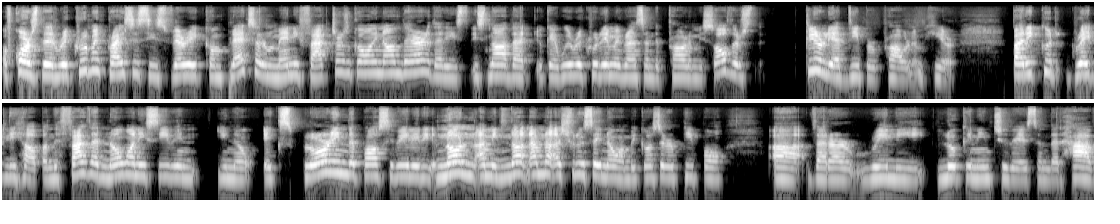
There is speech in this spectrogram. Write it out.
Of course, the recruitment crisis is very complex. There are many factors going on there. That is, it's not that okay, we recruit immigrants and the problem is solved. There's clearly a deeper problem here but it could greatly help and the fact that no one is even you know exploring the possibility not i mean not i'm not i shouldn't say no one because there are people uh, that are really looking into this and that have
